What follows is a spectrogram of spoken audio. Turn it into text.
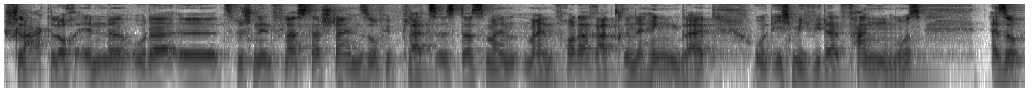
Schlagloch ende oder äh, zwischen den Pflastersteinen so viel Platz ist, dass mein, mein Vorderrad drinne hängen bleibt und ich mich wieder fangen muss. Also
